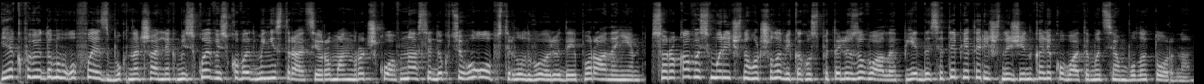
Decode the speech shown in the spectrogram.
Як повідомив у Фейсбук начальник міської військової адміністрації Роман Мрочко, внаслідок цього обстрілу двоє людей поранені. 48-річного чоловіка госпіталізували. 55-річна жінка лікуватиметься амбулаторно.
